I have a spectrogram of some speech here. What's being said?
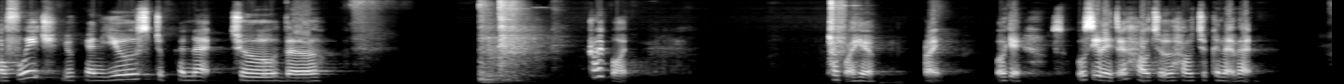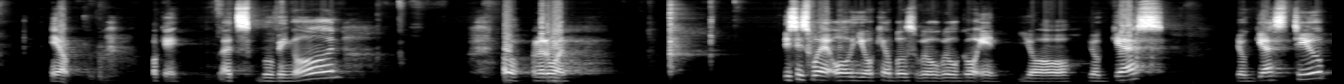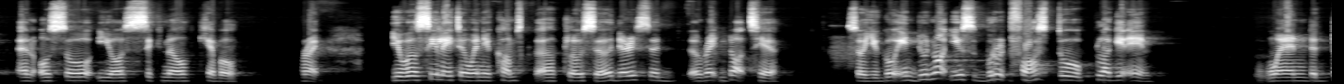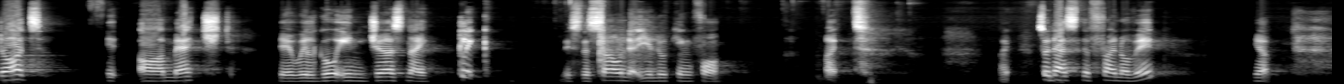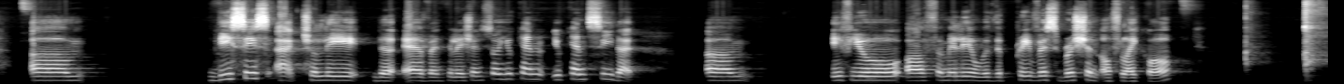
of which you can use to connect to the tripod. Tripod here, right? Okay, so we'll see later how to how to connect that. Yep. Okay, let's moving on. Oh, another one. This is where all your cables will, will go in. Your, your gas, your gas tube, and also your signal cable, right? You will see later when you come uh, closer, there is a, a red dots here. So you go in, do not use brute force to plug it in. When the dots are matched, they will go in just like click. Is the sound that you're looking for. Right. Right. So that's the front of it. Yeah. Um, this is actually the air ventilation. So you can you can see that um, if you are familiar with the previous version of LiCOR,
